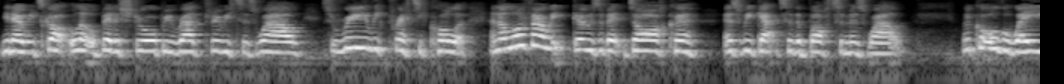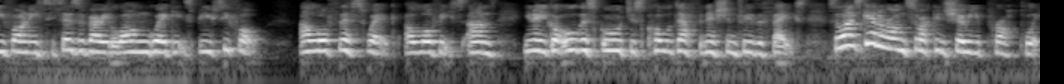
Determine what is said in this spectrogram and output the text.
You know, it's got a little bit of strawberry red through it as well. It's a really pretty colour. And I love how it goes a bit darker as we get to the bottom as well. Look at all the wave on it. It is a very long wig. It's beautiful. I love this wig. I love it. And you know, you've got all this gorgeous colour definition through the face. So let's get her on so I can show you properly.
